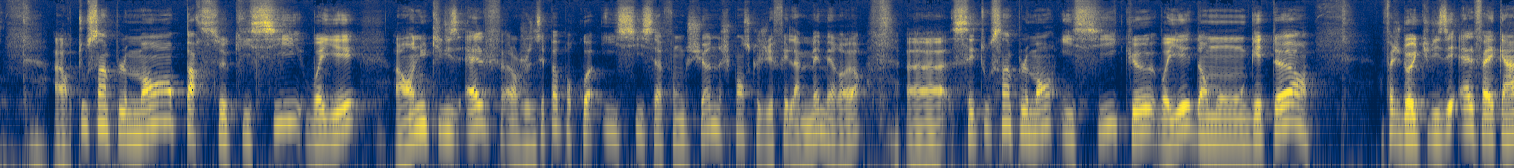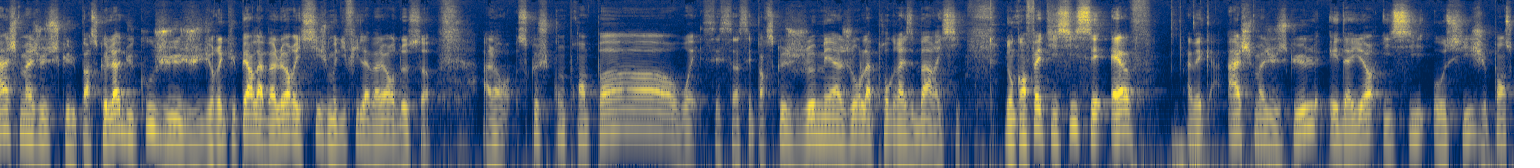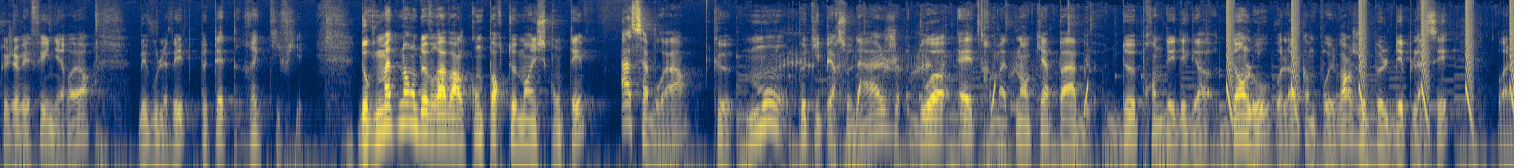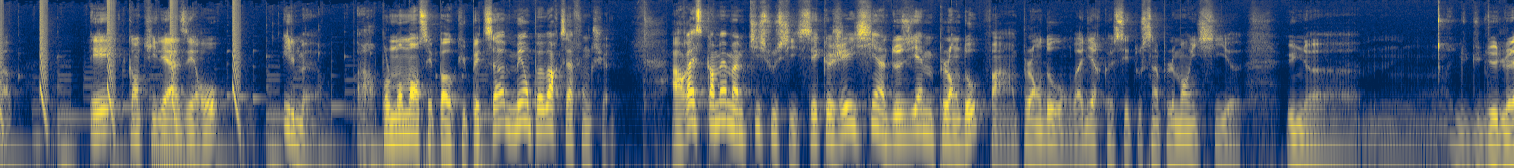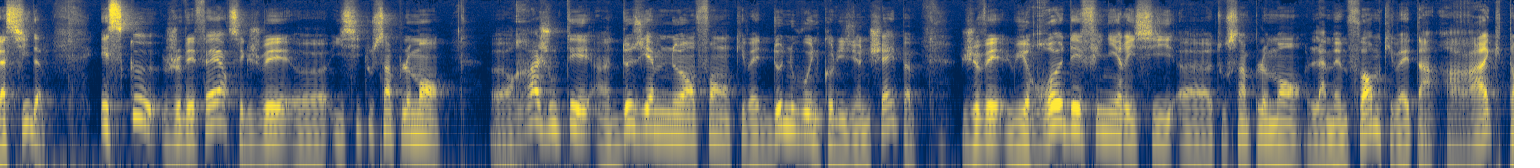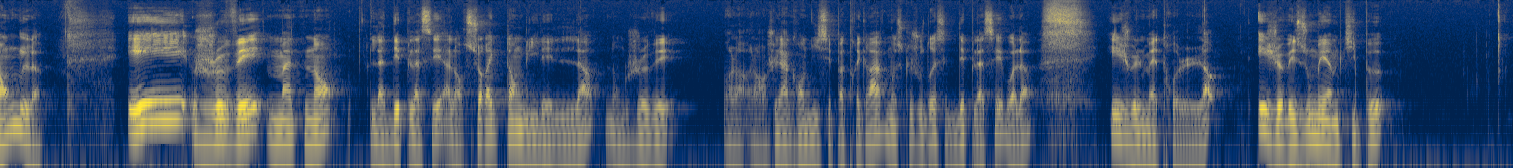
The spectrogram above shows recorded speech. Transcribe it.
Alors tout simplement parce qu'ici, vous voyez, Alors on utilise elf, alors je ne sais pas pourquoi ici ça fonctionne, je pense que j'ai fait la même erreur. Euh, c'est tout simplement ici que, vous voyez, dans mon getter, en fait je dois utiliser elf avec un H majuscule, parce que là du coup je, récupère la valeur ici, je modifie la valeur de ça. Alors, ce que je comprends pas, ouais, c'est ça, c'est parce que je mets à jour la progress bar ici. Donc en fait ici c'est elf avec H majuscule, et d'ailleurs ici aussi, je pense que j'avais fait une erreur, mais vous l'avez peut-être rectifié. Donc maintenant, on devrait avoir le comportement escompté, à savoir que mon petit personnage doit être maintenant capable de prendre des dégâts dans l'eau. Voilà, comme vous pouvez le voir, je peux le déplacer. Voilà. Et quand il est à zéro, il meurt. Alors pour le moment, on s'est pas occupé de ça, mais on peut voir que ça fonctionne. Alors reste quand même un petit souci, c'est que j'ai ici un deuxième plan d'eau, enfin un plan d'eau, on va dire que c'est tout simplement ici euh, une, euh, de l'acide, et ce que je vais faire, c'est que je vais euh, ici tout simplement euh, rajouter un deuxième nœud enfant qui va être de nouveau une collision shape. Je vais lui redéfinir ici euh, tout simplement la même forme qui va être un rectangle. Et je vais maintenant la déplacer. Alors ce rectangle il est là, donc je vais... Voilà, alors je l'ai agrandi, c'est pas très grave. Moi ce que je voudrais c'est déplacer, voilà. Et je vais le mettre là. Et je vais zoomer un petit peu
